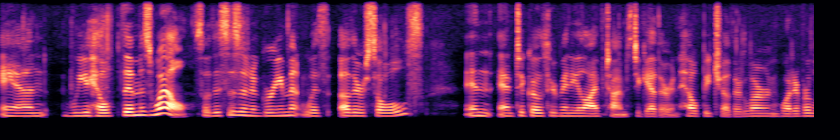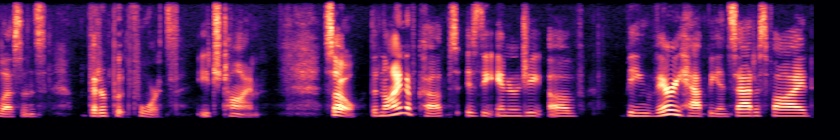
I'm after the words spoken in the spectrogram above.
and we help them as well. So, this is an agreement with other souls. And, and to go through many lifetimes together and help each other learn whatever lessons that are put forth each time. So, the Nine of Cups is the energy of being very happy and satisfied.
